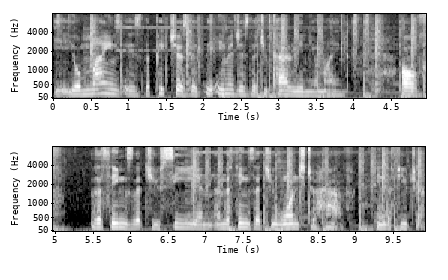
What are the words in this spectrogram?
Your mind is the pictures, that, the images that you carry in your mind of the things that you see and, and the things that you want to have in the future,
